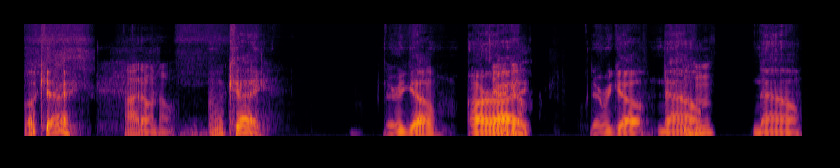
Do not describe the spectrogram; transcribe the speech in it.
okay. I don't know. Okay. There you go. All There right. you go. There we go. Now, Mhm. now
